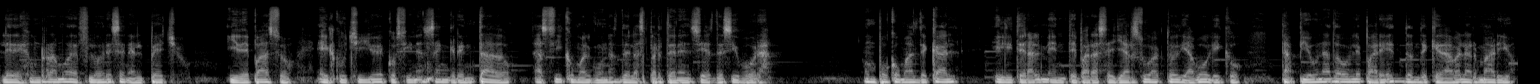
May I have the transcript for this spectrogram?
le dejó un ramo de flores en el pecho y de paso el cuchillo de cocina ensangrentado, así como algunas de las pertenencias de Sibora. Un poco más de cal y literalmente para sellar su acto diabólico, tapió una doble pared donde quedaba el armario,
